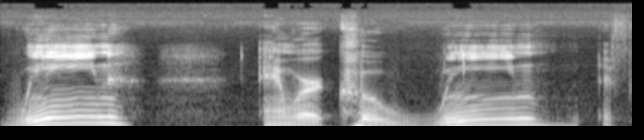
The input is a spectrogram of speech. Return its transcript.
Ween and we're Queen, if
